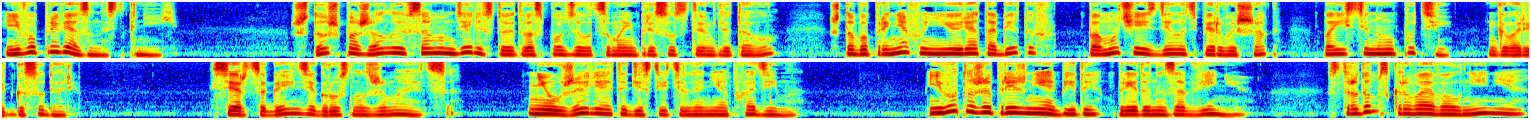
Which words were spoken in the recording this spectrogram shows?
его привязанность к ней». Что ж, пожалуй, в самом деле стоит воспользоваться моим присутствием для того, чтобы, приняв у нее ряд обетов, помочь ей сделать первый шаг по истинному пути, говорит государь. Сердце Гэнзи грустно сжимается. Неужели это действительно необходимо? И вот уже прежние обиды преданы забвению. С трудом скрывая волнение,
